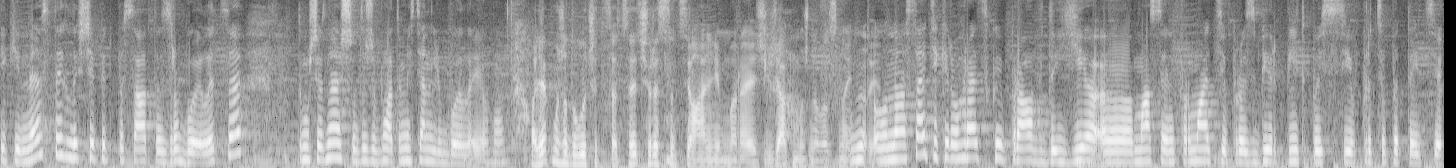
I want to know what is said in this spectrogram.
які не встигли ще підписати, зробили це. Тому що я знаю, що дуже багато містян любили його. А як можна долучитися? Це через соціальні мережі? Як можна вас знайти? На сайті Кіровоградської правди є е, маса інформації про збір підписів про цю петицію.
